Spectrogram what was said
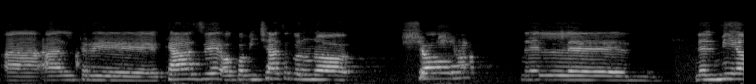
a altre case, ho cominciato con uno show nel nel mio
